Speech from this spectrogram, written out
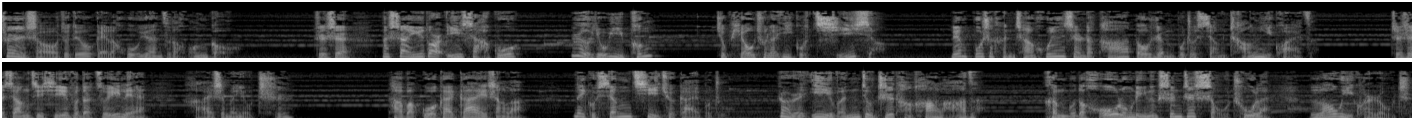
顺手就丢给了护院子的黄狗。只是那鳝鱼段一下锅，热油一烹，就飘出来一股奇香，连不是很馋荤腥的他都忍不住想尝一筷子，只是想起媳妇的嘴脸，还是没有吃。他把锅盖盖上了。那股香气却盖不住，让人一闻就直淌哈喇子，恨不得喉咙里能伸只手出来捞一块肉吃。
